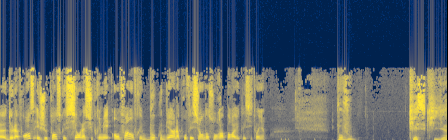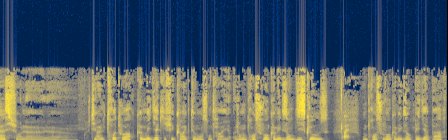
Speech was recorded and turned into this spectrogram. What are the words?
euh, de la France. Et je pense que si on la supprimait enfin, on ferait beaucoup de bien à la profession dans son rapport avec les citoyens. Pour vous, qu'est-ce qu'il y a sur le, je dirais le trottoir comme média qui fait correctement son travail? On prend souvent comme exemple Disclose. On prend souvent comme exemple Mediapart.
